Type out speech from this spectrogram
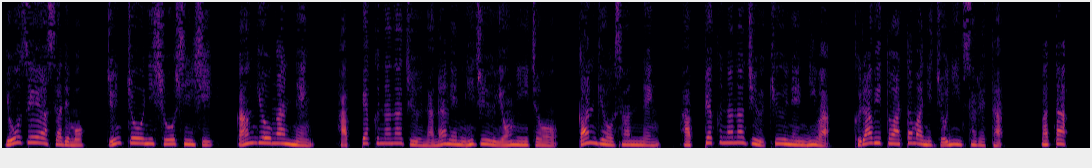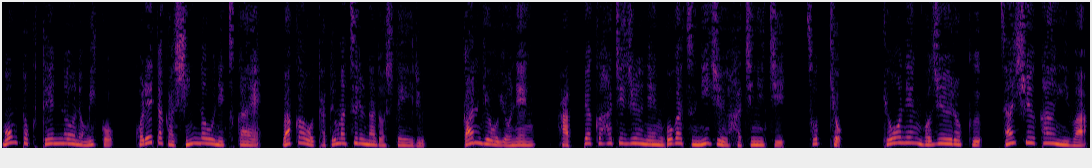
陽勢朝でも、順調に昇進し、元行元年、877年24位以上、元行3年、879年には、蔵人頭に除任された。また、門徳天皇の巫女、これ高親王に仕え、和歌を立て祀るなどしている。元行4年、880年5月28日、即居。去年56、最終官位は、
